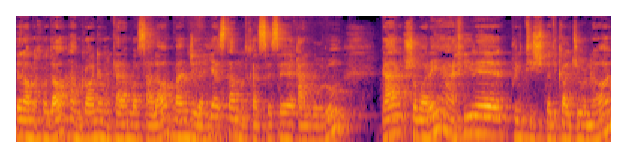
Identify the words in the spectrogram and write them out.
به نام خدا همکاران محترم با سلام. من جیاهی هستم متخصص قلب و روح. در شماره اخیر بریتیش مدیکال جورنال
